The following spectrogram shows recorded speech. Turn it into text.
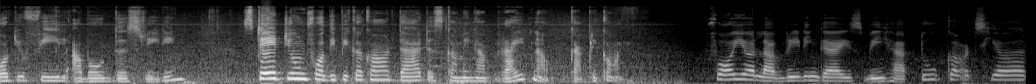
what you feel about this reading Stay tuned for the pick a card that is coming up right now, Capricorn. For your love reading, guys, we have two cards here.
